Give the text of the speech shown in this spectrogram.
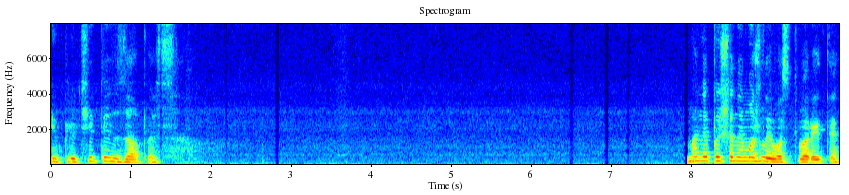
І включити запис. У мене пише неможливо створити.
